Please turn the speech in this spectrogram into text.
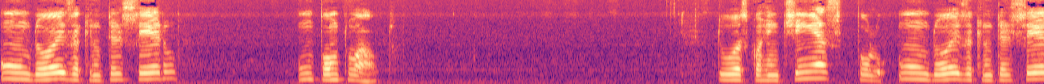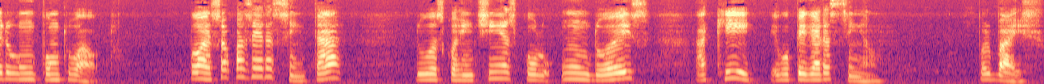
um dois aqui no terceiro um ponto alto duas correntinhas pulo um dois aqui no terceiro um ponto alto bom é só fazer assim tá duas correntinhas pulo um dois aqui eu vou pegar assim ó por baixo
